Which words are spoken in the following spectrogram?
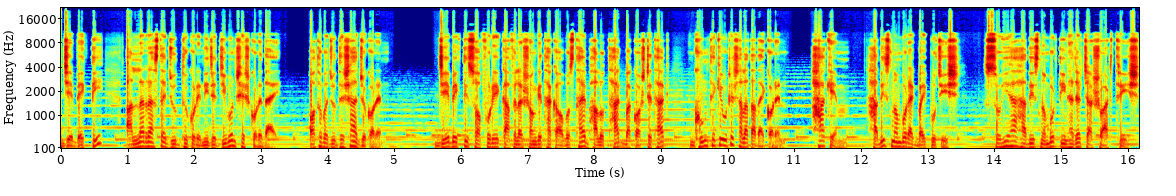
যে ব্যক্তি আল্লাহর রাস্তায় যুদ্ধ করে নিজের জীবন শেষ করে দেয়, অথবা যুদ্ধে সাহায্য করেন। যে ব্যক্তি সফরে কাফেলার সঙ্গে থাকা অবস্থায় ভালো থাক বা কষ্টে থাক, ঘুম থেকে উঠে সালাত আদায় করেন। হাকেম, হাদিস নম্বর এক বাই পঁচিশ, সহিহা হাদিস নম্বর তিন হাজার চারশো আটত্রিশ।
